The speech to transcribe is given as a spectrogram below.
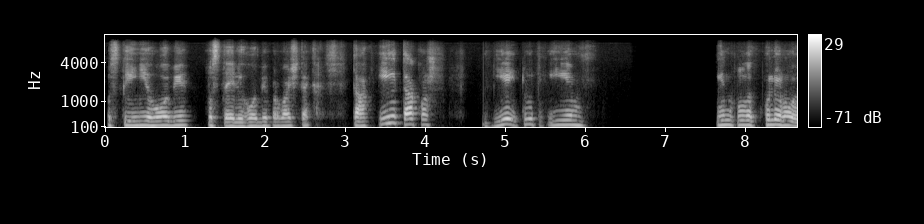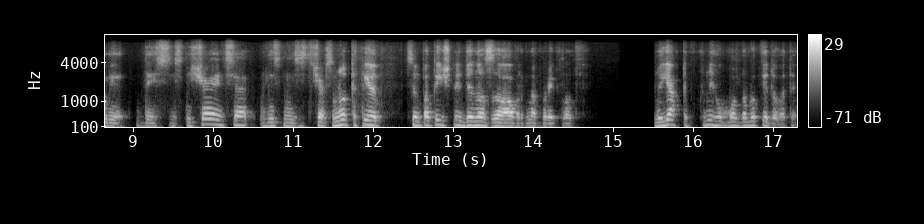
пустині Гобі, пустелі Гобі, пробачте. Так, і також є тут і інколи кольорові десь зустрічаються, десь не зустрічаються. Ну, такий от симпатичний динозавр, наприклад. Ну як таку книгу можна викидувати?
